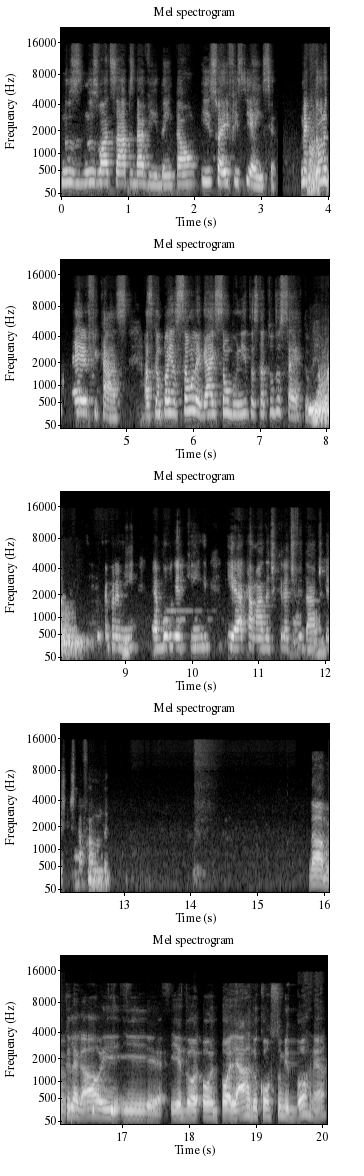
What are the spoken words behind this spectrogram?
nos, nos WhatsApps da vida. Então, isso é eficiência. McDonald's é eficaz. As campanhas são legais, são bonitas, está tudo certo. Mas para mim é Burger King e é a camada de criatividade que a gente está falando aqui. Não, muito legal. E, e, e do, olhar do consumidor, né?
